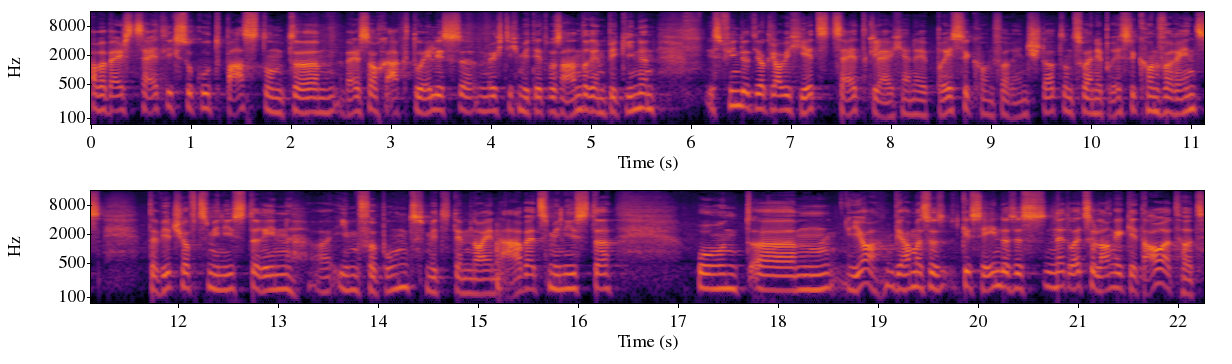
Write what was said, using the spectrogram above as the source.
Aber weil es zeitlich so gut passt und äh, weil es auch aktuell ist, äh, möchte ich mit etwas anderem beginnen. Es findet ja, glaube ich, jetzt zeitgleich eine Pressekonferenz statt, und zwar eine Pressekonferenz der Wirtschaftsministerin äh, im Verbund mit dem neuen Arbeitsminister. Und ähm, ja, wir haben also gesehen, dass es nicht allzu lange gedauert hat,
